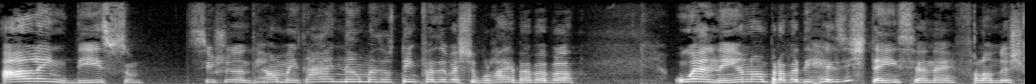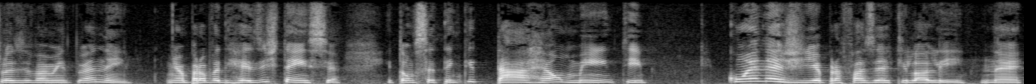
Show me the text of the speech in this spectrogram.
Além disso, se o estudante realmente, ah, não, mas eu tenho que fazer vestibular blá blá blá. O Enem é uma prova de resistência, né? Falando exclusivamente do Enem. É uma prova de resistência. Então você tem que estar realmente com energia para fazer aquilo ali, né?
